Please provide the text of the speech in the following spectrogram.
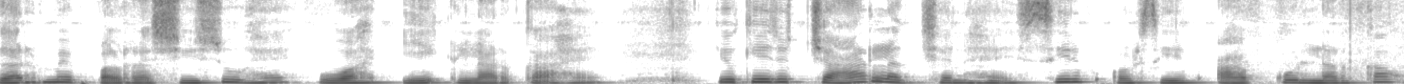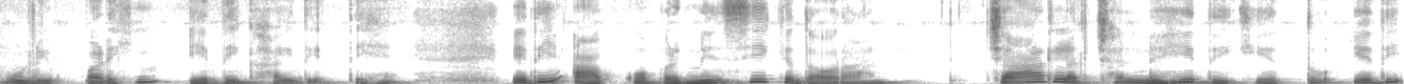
गर्भ में पल रहा शिशु है, वह एक लड़का है। क्योंकि ये जो चार लक्षण हैं, सिर्फ़ और सिर्फ़ आपको लड़का होने पर ही ये दिखाई देते हैं। यदि आपको प्रेगनेंसी के दौरान चार लक्षण नहीं दिखे तो यदि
